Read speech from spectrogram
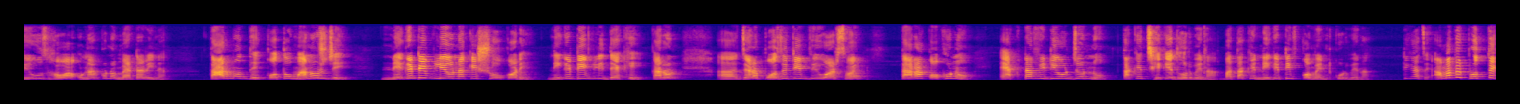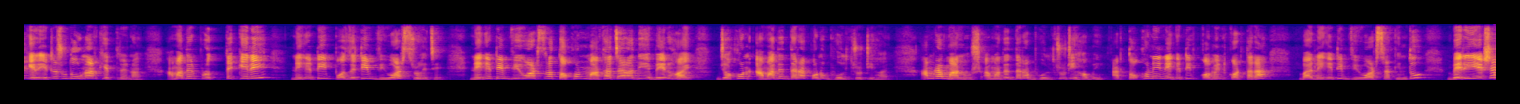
ভিউজ হওয়া ওনার কোনো ম্যাটারই না। তার মধ্যে কত মানুষ যে নেগেটিভলি ওনাকে শো করে নেগেটিভলি দেখে, কারণ যারা পজিটিভ ভিউয়ার্স হয়, তারা কখনো একটা ভিডিওর জন্য তাকে ছেকে ধরবে না বা তাকে নেগেটিভ কমেন্ট করবে না। ঠিক আছে? আমাদের প্রত্যেকের, এটা শুধু ওনার ক্ষেত্রে নয়, আমাদের প্রত্যেকেরই নেগেটিভ পজিটিভ ভিউয়ার্স রয়েছে। নেগেটিভ ভিউয়ার্সরা তখন মাথা চাড়া দিয়ে বের হয় যখন আমাদের দ্বারা কোনো ভুল ত্রুটি হয়। আমরা মানুষ, আমাদের দ্বারা ভুল ত্রুটি হবেই। আর তখনই নেগেটিভ কমেন্ট কর্তারা বা নেগেটিভ ভিউয়ার্সরা কিন্তু বেরিয়ে এসে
